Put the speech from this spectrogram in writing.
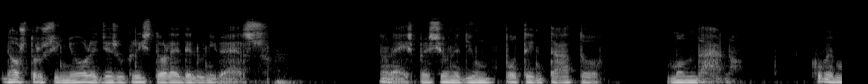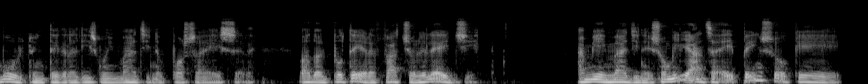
nostro Signore Gesù Cristo, Re dell'universo. Non è espressione di un potentato mondano, come molto integralismo immagino possa essere. Vado al potere, faccio le leggi a mia immagine e somiglianza e penso che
